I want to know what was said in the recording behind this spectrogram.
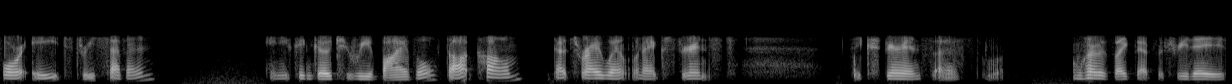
four eight three seven and you can go to revival.com. That's where I went when I experienced the experience of what it was like that for three days,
